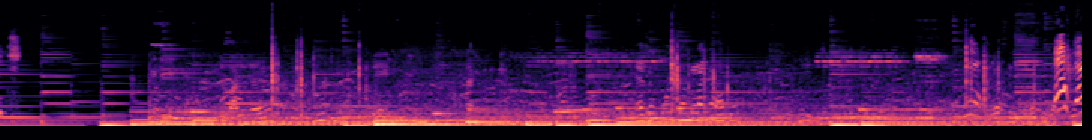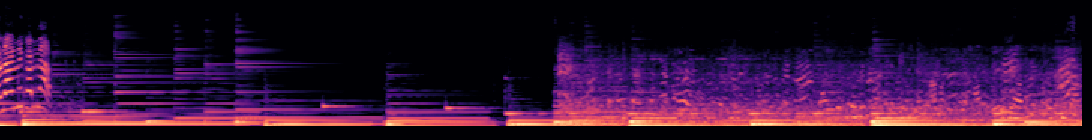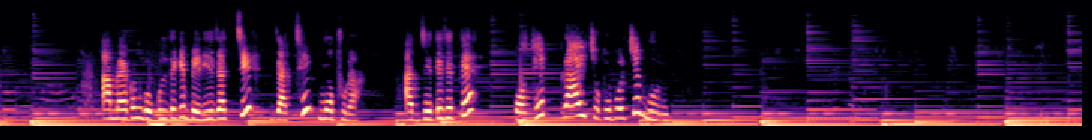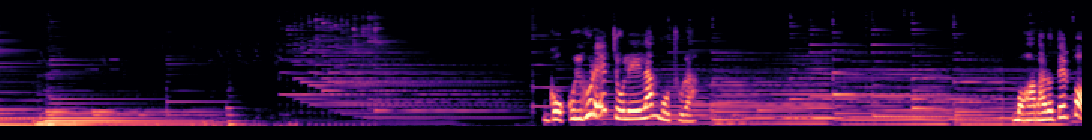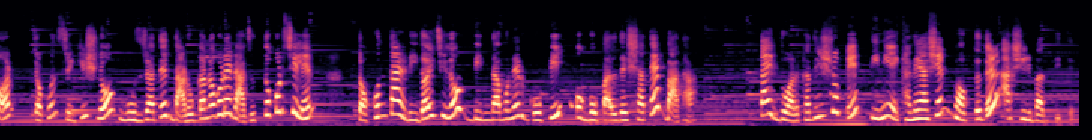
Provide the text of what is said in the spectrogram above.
আমরা এখন গোকুল থেকে বেরিয়ে যাচ্ছি যাচ্ছি মথুরা। আর যেতে যেতে পথে প্রায় চোখে পড়ছে ময়ূর। গোকুল ঘুরে চলে এলাম মথুরা। মহাভারতের পর যখন শ্রীকৃষ্ণ গুজরাতের দ্বারকানগরে রাজত্ব করছিলেন, তখন তার হৃদয় ছিল বৃন্দাবনের গোপী ও গোপালদের সাথে বাধা। তাই দ্বারকাধীশ রূপে তিনি এখানে আসেন ভক্তদের আশীর্বাদ দিতে।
